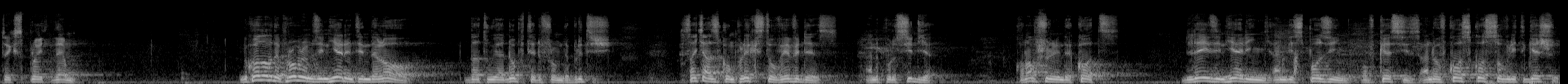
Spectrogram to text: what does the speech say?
to exploit them. Because of the problems inherent in the law that we adopted from the British, such as complexity of evidence and procedure, corruption in the courts, delays in hearing and disposing of cases, and of course, costs of litigation,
